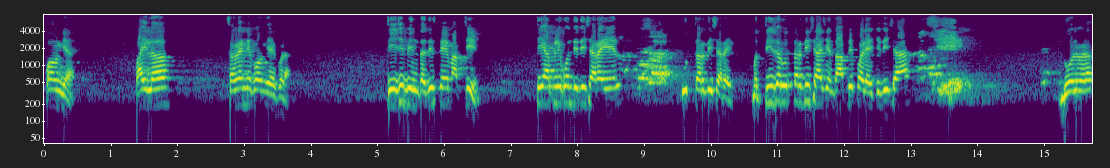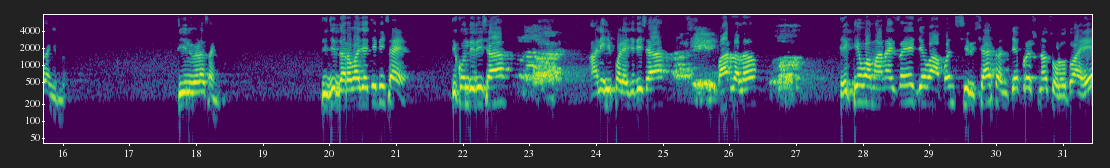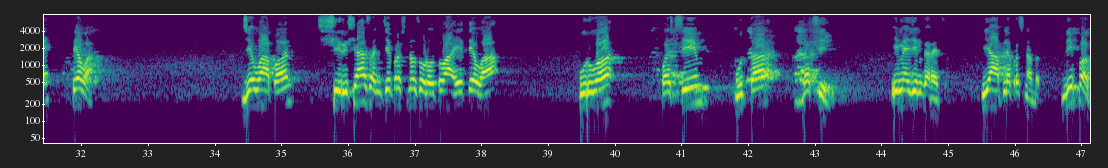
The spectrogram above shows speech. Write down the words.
पाहून घ्या. पाहिलं? सगळ्यांनी पाहून घ्या एकोडा ती जी भिंत दिसते मागची ती आपली कोणती दिशा राहील? उत्तर दिशा राहील. मग ती जर उत्तर दिशा असेल तर आपली पड्याची दिशा दोन वेळा सांगितलं. तीन वेळा सांगितलं. ती जी दरवाजाची दिशा आहे ती कोणती दिशा? आणि ही पड्याची दिशा? पार झालं. हे केव्हा मानायचं आहे जेव्हा आपण शीर्षासनचे प्रश्न सोडवतो आहे तेव्हा. जेव्हा आपण शीर्षासनचे प्रश्न सोडवतो आहे तेव्हा. पूर्व पश्चिम उत्तर दक्षिण. इमॅजिन करायचं. या आपल्या प्रश्नात दीपक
